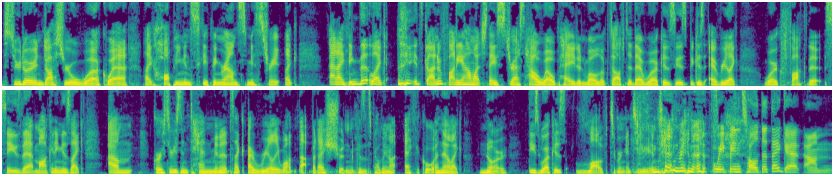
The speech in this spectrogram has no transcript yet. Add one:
pseudo industrial workwear, like hopping and skipping around Smith Street, like. And I think that like it's kind of funny how much they stress how well paid and well looked after their workers is because every like woke fuck that sees their marketing is like um groceries in 10 minutes like I really want that but I shouldn't because it's probably not ethical and they're like no these workers love to bring it to you in 10 minutes. We've been told that they get um,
